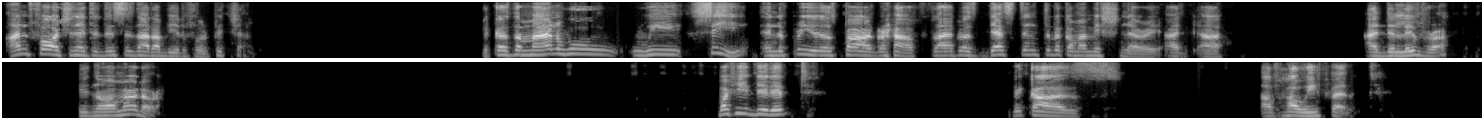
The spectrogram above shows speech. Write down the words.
Unfortunately, this is not a beautiful picture. Because the man who we see in the previous paragraph that was destined to become a missionary, a, a, a deliverer, is now a murderer. But he did it because of how he felt.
